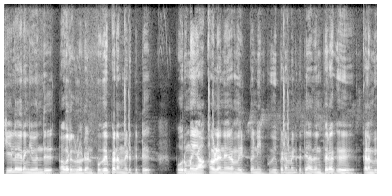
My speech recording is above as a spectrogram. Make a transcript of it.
கீழே இறங்கி வந்து அவர்களுடன் புகைப்படம் எடுத்துட்டு பொறுமையாக அவ்வளோ நேரம் வெயிட் பண்ணி புகைப்படம் எடுத்துட்டு அதன் பிறகு கிளம்பி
